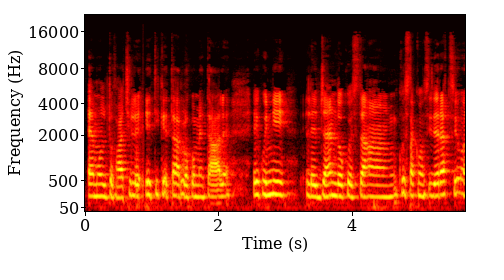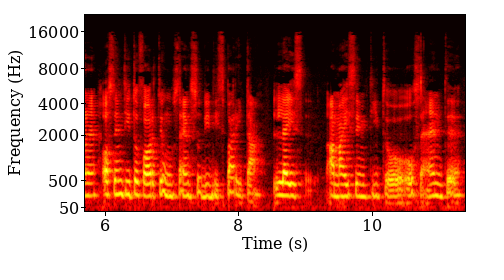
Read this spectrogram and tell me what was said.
è molto facile etichettarlo come tale e quindi leggendo questa, questa considerazione ho sentito forte un senso di disparità. Lei ha mai sentito o sente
